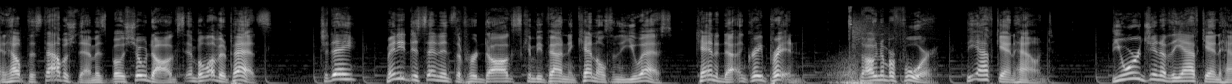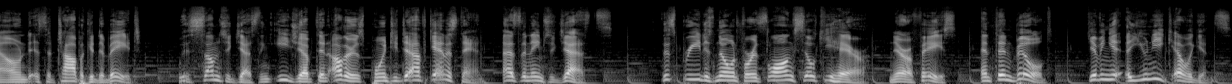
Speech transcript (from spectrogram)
and helped establish them as both show dogs and beloved pets. Today, many descendants of her dogs can be found in kennels in the US, Canada, and Great Britain. Dog number 4, the Afghan Hound. The origin of the Afghan hound is a topic of debate, with some suggesting Egypt and others pointing to Afghanistan, as the name suggests. This breed is known for its long silky hair, narrow face, and thin build, giving it a unique elegance.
